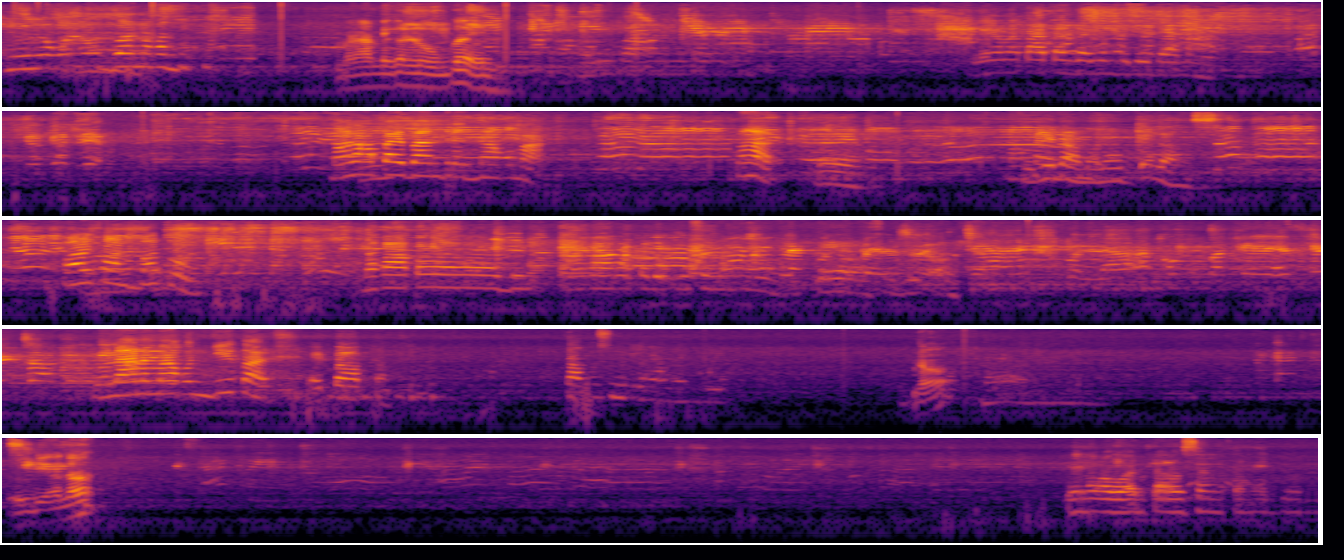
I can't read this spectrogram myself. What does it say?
Hindi ko lang ba nakadikit. Marami kang luga eh. Hindi na matatanggal yung buliba naman. Ma, naka 500 na ako, ma. Ma, Oo. Sige na, manood ka lang. para saan ba to? Nakaka, din- nakakapalit mo siya ng ano, pera sa Gcash. Wala naman akong Gcash. Ay, papa. Tapos hindi naman Gcash. No? Hindi ano? Yung naka 1,000 ka na dyan.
